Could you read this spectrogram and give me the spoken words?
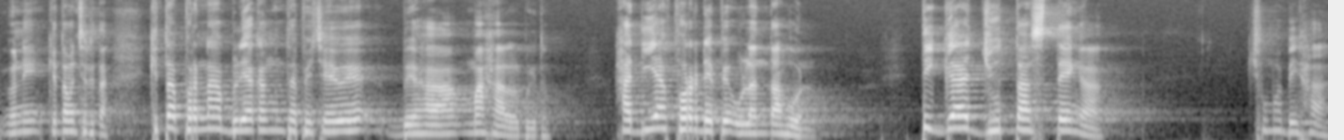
ini kita mencerita. Kita pernah beli akang TPCW BH mahal begitu. Hadiah for DP ulang tahun. 3 juta setengah. Cuma BH.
